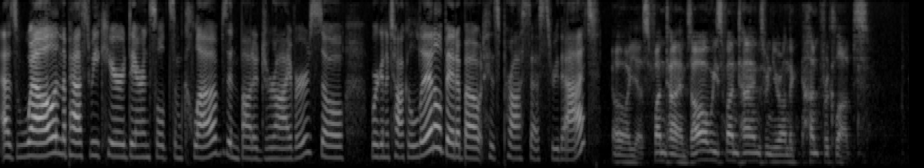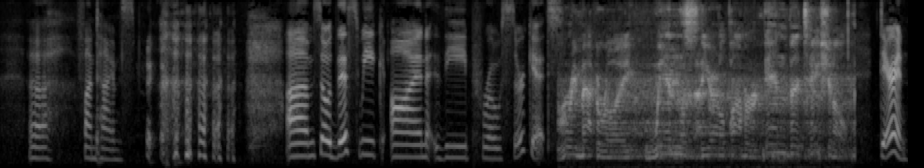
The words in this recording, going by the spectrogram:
As well, in the past week here, Darren sold some clubs and bought a driver. So we're going to talk a little bit about his process through that. Oh, yes, fun times. Always fun times when you're on the hunt for clubs. Uh, Fun times. um, so this week on the pro circuit, Rory McIlroy wins the Arnold Palmer Invitational. Darren,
